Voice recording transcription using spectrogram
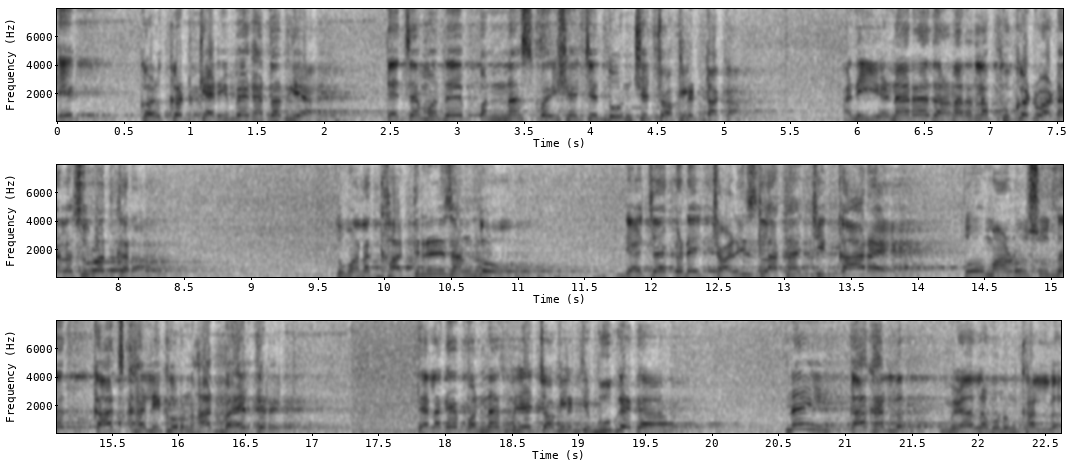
एक कळकट कॅरी बॅग हातात घ्या. त्याच्यामध्ये पन्नास पैशाचे दोनशे चॉकलेट टाका. आणि येणाऱ्या जाणाऱ्याला फुकट वाटायला सुरुवात करा. तुम्हाला खात्रीने सांगतो ज्याच्याकडे चाळीस लाखाची कार आहे तो माणूससुद्धा काच खाली करून हात बाहेर करेल. त्याला काय पन्नास पैसे चॉकलेटची भूक आहे का? नाही. का खाल्लं? मिळालं म्हणून खाल्लं.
